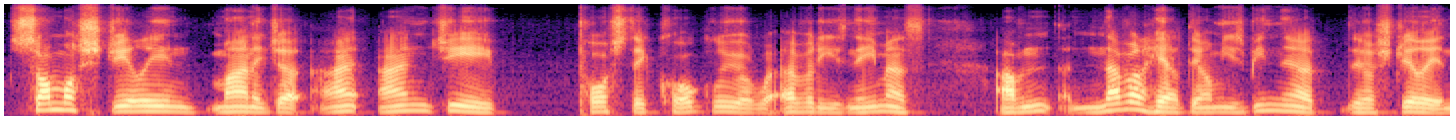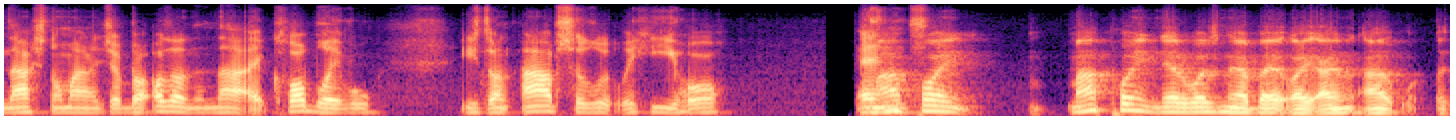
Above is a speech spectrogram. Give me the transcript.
some Australian manager, An- Angie Postecoglou or whatever his name is. I've n- never heard of him. He's been the, the Australian national manager, but other than that, at club level, he's done absolutely hee haw. my point, my point there wasn't about like I, I,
